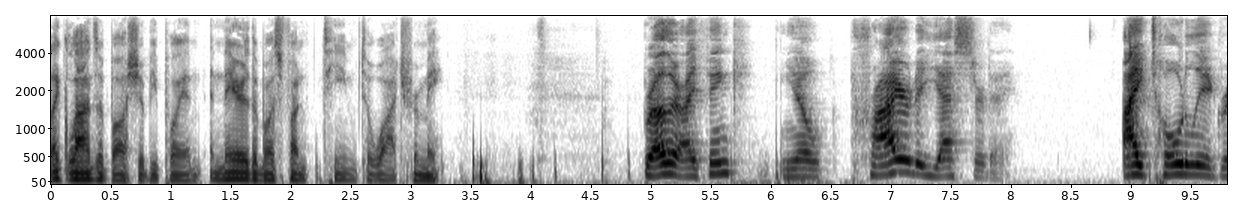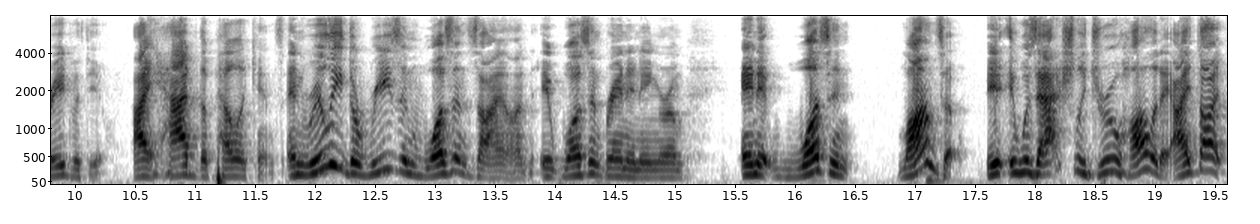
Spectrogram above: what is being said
like Lonzo Ball should be playing, and they are the most fun team to watch for me. Brother, I think you know prior to yesterday, I totally agreed with you. I had the Pelicans. And really, the reason wasn't Zion, it wasn't Brandon Ingram, and it wasn't Lonzo. It, it was actually Jrue Holiday. I thought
